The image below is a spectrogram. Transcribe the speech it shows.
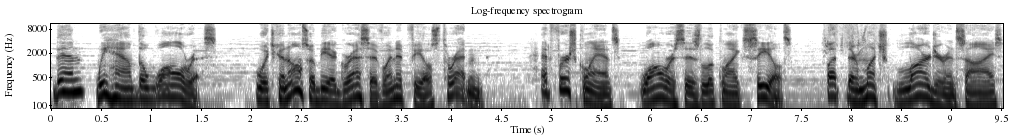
Then we have the walrus, which can also be aggressive when it feels threatened. At first glance, walruses look like seals, but they're much larger in size,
